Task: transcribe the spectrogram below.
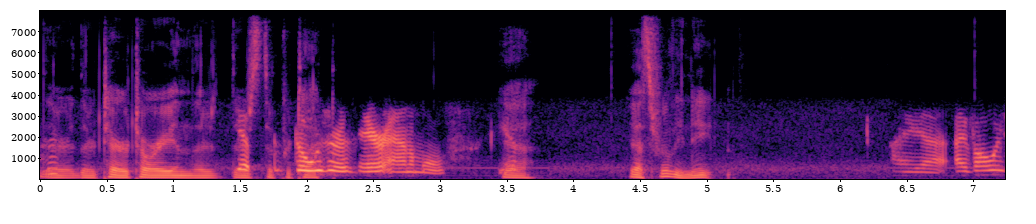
their their territory, and there's there's Mm-hmm. yep, the those are their animals. Yeah, yeah, it's really neat. I uh, I've always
